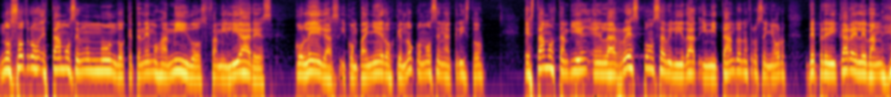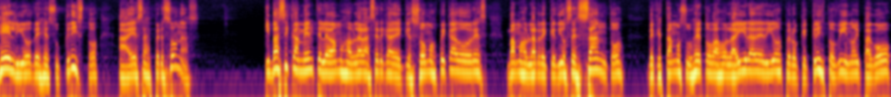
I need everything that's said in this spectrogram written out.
nosotros estamos en un mundo que tenemos amigos, familiares, colegas y compañeros que no conocen a Cristo, estamos también en la responsabilidad, imitando a nuestro Señor, de predicar el Evangelio de Jesucristo a esas personas. Y básicamente le vamos a hablar acerca de que somos pecadores, vamos a hablar de que Dios es santo, de que estamos sujetos bajo la ira de Dios, pero que Cristo vino y pagó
